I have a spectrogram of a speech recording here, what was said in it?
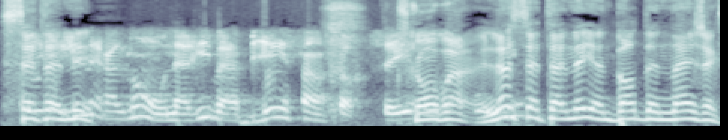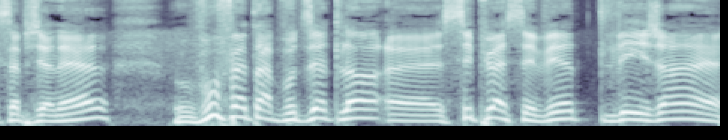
Cette année, généralement, on arrive à bien s'en sortir. Je comprends. Là, cette année, il y a une borde de neige exceptionnelle. Vous faites, vous dites là, euh, c'est plus assez vite. Les gens,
